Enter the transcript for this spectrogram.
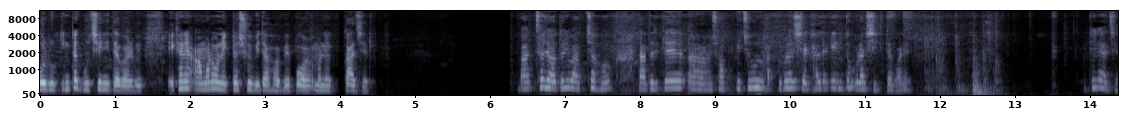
ওর রুটিনটা গুছিয়ে নিতে পারবে। এখানে আমারও অনেকটা সুবিধা হবে মানে কাজের। বাচ্চা যতই বাচ্চা হোক, তাদেরকে সব কিছু হাতে করে শেখালে কিন্তু ওরা শিখতে পারে। ঠিক আছে?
